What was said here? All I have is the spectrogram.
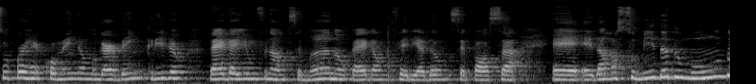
super recomendo, é um lugar bem incrível. Pega aí um final de semana ou pega um feriadão que você possa é, é, dar uma sumida do mundo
